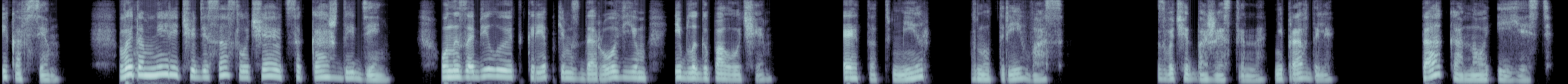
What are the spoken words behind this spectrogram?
и ко всем. В этом мире чудеса случаются каждый день. Он изобилует крепким здоровьем и благополучием. Этот мир внутри вас. Звучит божественно, не правда ли? Так оно и есть.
